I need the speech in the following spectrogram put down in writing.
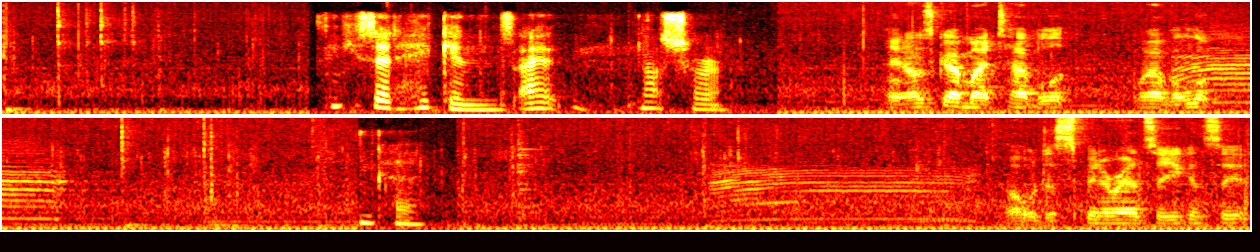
I think he said Hickens. I'm not sure. Hang on, I'll just grab my tablet. We'll have a look. Okay. Oh, we'll just spin around so you can see it.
